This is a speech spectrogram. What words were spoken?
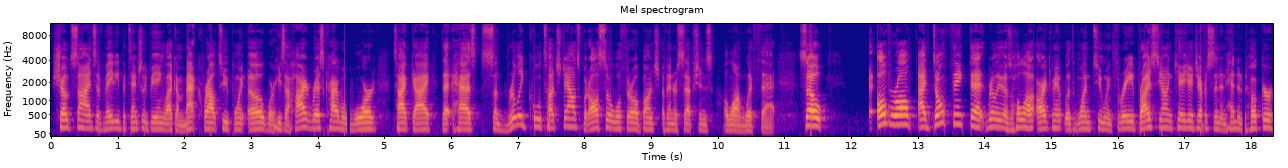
showed signs of maybe potentially being like a Matt Corral 2.0, where he's a high risk, high reward type guy that has some really cool touchdowns, but also will throw a bunch of interceptions along with that. So overall, I don't think that really there's a whole lot of argument with one, two, and three. Bryce Young, KJ Jefferson, and Hendon Hooker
